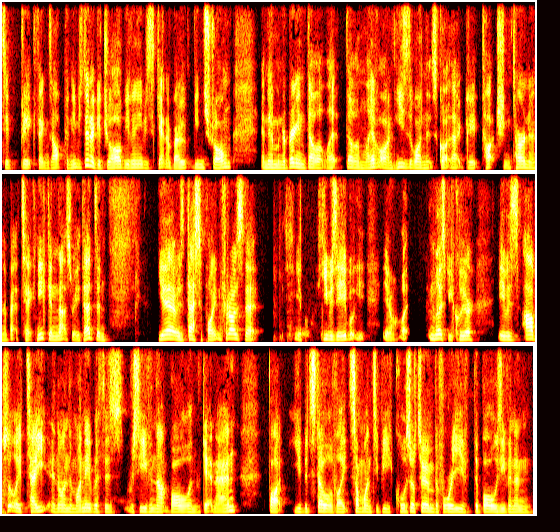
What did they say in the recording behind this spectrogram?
to break things up, and he was doing a good job. You know, he was getting about, being strong. And then when they're bringing Dylan, Dylan Levitt on, he's the one that's got that great touch and turn and a bit of technique, and that's what he did. And yeah, it was disappointing for us that you know he was able, you know, let, let's be clear, he was absolutely tight and on the money with his receiving that ball and getting in. But you would still have liked someone to be closer to him before you, the ball's even in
